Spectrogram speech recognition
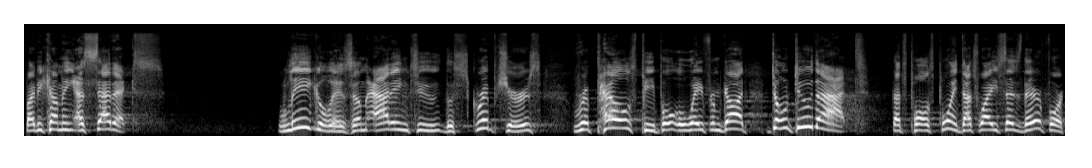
by becoming ascetics. Legalism, adding to the scriptures, repels people away from God. Don't do that. That's Paul's point. That's why he says, therefore.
